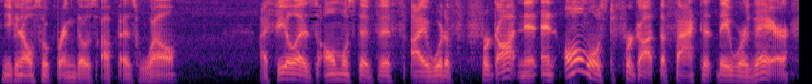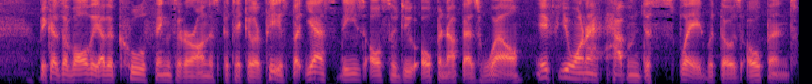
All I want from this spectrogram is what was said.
and you can also bring those up as well. I feel as almost as if I would have forgotten it and almost forgot the fact that they were there because of all the other cool things that are on this particular piece. But yes, these also do open up as well if you want to have them displayed with those opened.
